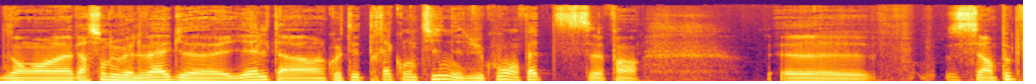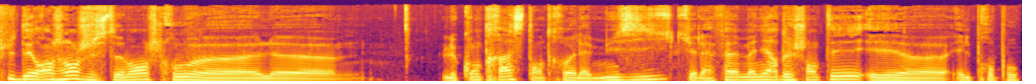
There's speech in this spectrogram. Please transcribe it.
Dans la version Nouvelle Vague, euh, Yel, t'as un côté très contine et du coup, en fait, c'est- enfin, euh, c'est un peu plus dérangeant justement, je trouve, euh, le, le contraste entre la musique, la manière de chanter et, euh, et le propos.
